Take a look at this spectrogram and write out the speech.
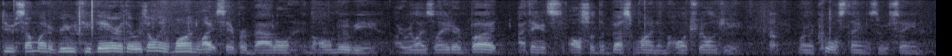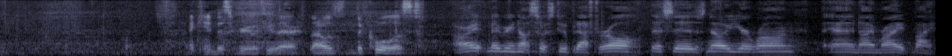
do somewhat agree with you there. There was only one lightsaber battle in the whole movie, I realized later, but I think it's also the best one in the whole trilogy. Oh. One of the coolest things we've seen. I can't disagree with you there. That was the coolest. All right, maybe you're not so stupid after all. This is No, You're Wrong, and I'm right. Bye.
